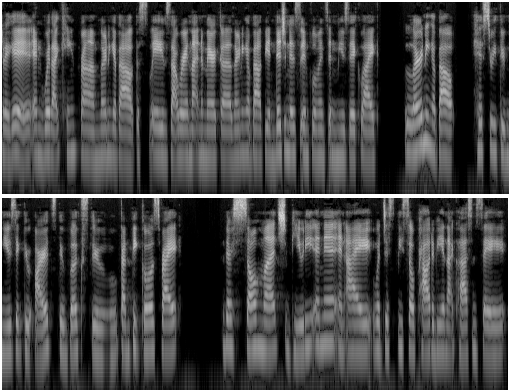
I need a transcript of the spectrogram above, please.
reggae and where that came from, learning about the slaves that were in Latin America, learning about the indigenous influence in music, like learning about history through music, through arts, through books, through canticos, right? there's so much beauty in it. And I would just be so proud to be in that class and say,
